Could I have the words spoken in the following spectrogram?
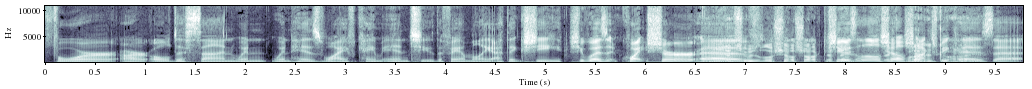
for our oldest son when when his wife came into the family i think she she wasn't quite sure uh, yeah, she was a little shell shocked. she was a little shell shocked because uh,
